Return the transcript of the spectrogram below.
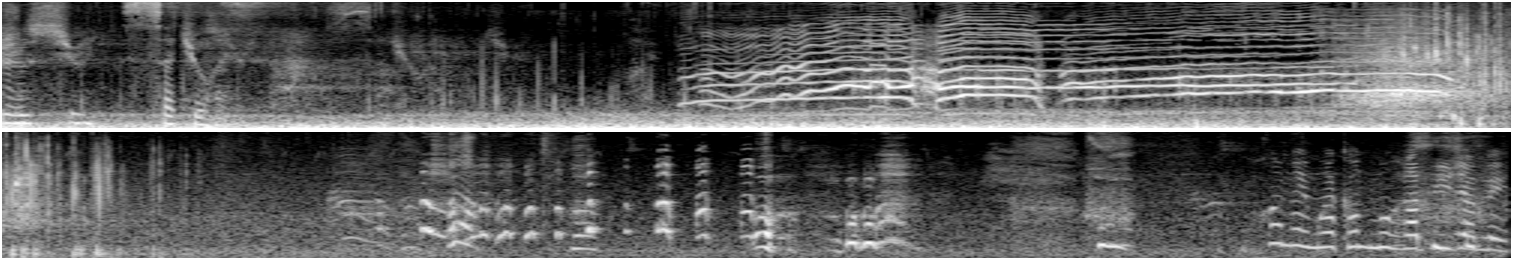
je suis saturée. Promets-moi qu'on ne mourra plus jamais.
